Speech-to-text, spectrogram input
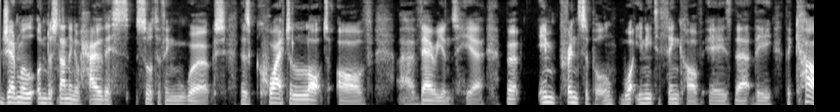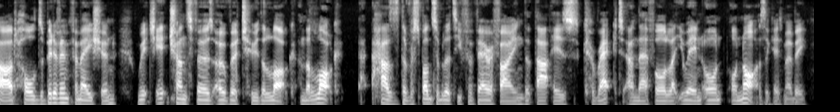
general understanding of how this sort of thing works, there's quite a lot of uh, variance here. But in principle, what you need to think of is that the the card holds a bit of information which it transfers over to the lock, and the lock has the responsibility for verifying that that is correct and therefore let you in or or not, as the case may be.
